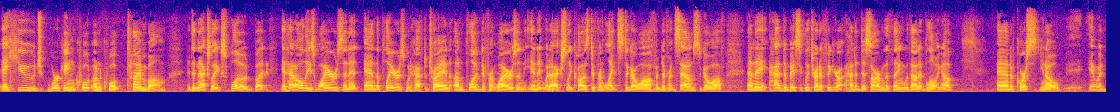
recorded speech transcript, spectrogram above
a huge working quote unquote time bomb. it didn't actually explode, but it had all these wires in it, and the players would have to try and unplug different wires, and, and it would actually cause different lights to go off and different sounds to go off, and they had to basically try to figure out how to disarm the thing without it blowing up. And of course, you know, it would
